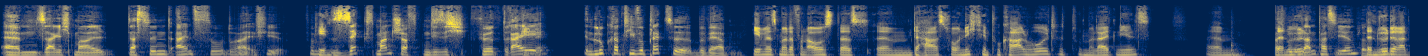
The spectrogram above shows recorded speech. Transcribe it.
Ähm, Sage ich mal, das sind eins, zwei, drei, vier, fünf, Gehen- sechs Mannschaften, die sich für drei Gehen in lukrative Plätze bewerben. Gehen wir jetzt mal davon aus, dass ähm, der HSV nicht den Pokal holt. Tut mir leid, Nils. Ähm, Was dann, würde würd, dann passieren? dann würde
